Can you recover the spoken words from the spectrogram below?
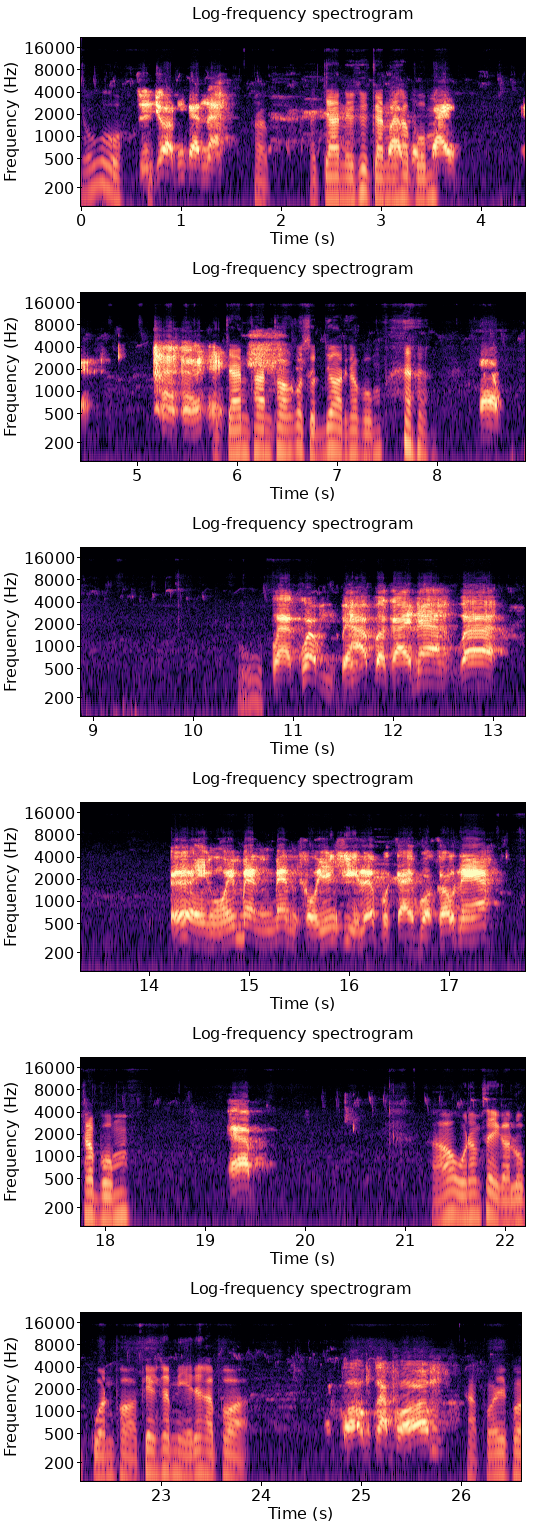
โอ้สุดยอดเหมือนกันนะครับ อาจารย์ก็คือกันนะครับผม ประกาย อาจารย์พันทองก็สุดยอดครับผม ครับโอ้ฝากความไปหาประกายนะว่า เออไอ้หวยแม่นแม่นเขายังสี่แล้วประกายบอกเขาแน่ครับผม ครับเอาโอ้น้ำใส่กับรบกวนพ่อเพียงช่ำนี้เด้อครับพ่อผมครับผมครับพ่อให้พ่อ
